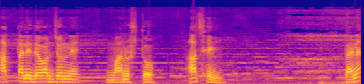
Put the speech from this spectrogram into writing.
হাততালি দেওয়ার জন্য মানুষ তো আছেই। তাই না?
